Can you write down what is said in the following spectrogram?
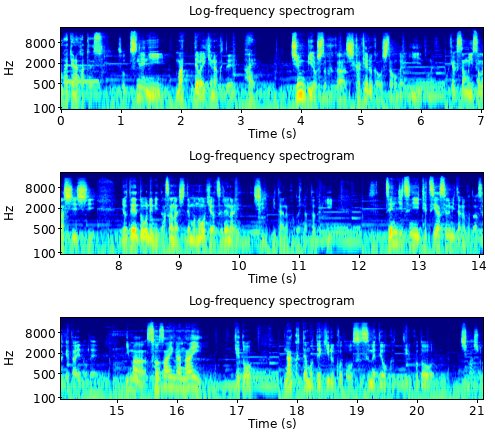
考えてなかったです。そう常に待ってはいけなくてはい。準備をしとくか仕掛けるかをした方がいいのね。お客さんも忙しいし予定通りに出さないしでも納期はずれないしみたいなことになった時前日に徹夜するみたいなことは避けたいので今素材がないけどなくてもできることを進めておくっていうことをしましょう。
